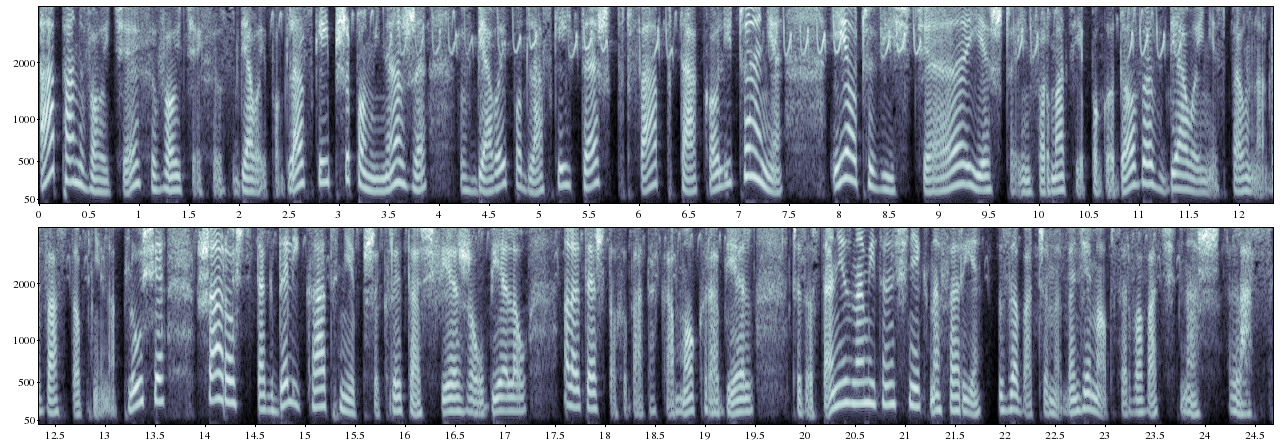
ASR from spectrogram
A pan Wojciech, Wojciech z Białej Podlaskiej, przypomina, że w Białej Białej Podlaskiej też trwa ptakoliczenie. I oczywiście jeszcze informacje pogodowe. W Białej niespełna 2 stopnie na plusie. Szarość tak delikatnie przykryta świeżą bielą, ale też to chyba taka mokra biel. Czy zostanie z nami ten śnieg na ferie? Zobaczymy. Będziemy obserwować nasz las.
